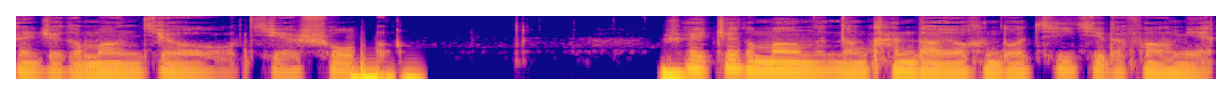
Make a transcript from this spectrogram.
那这个梦就结束了。所以这个梦呢，能看到有很多积极的方面。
